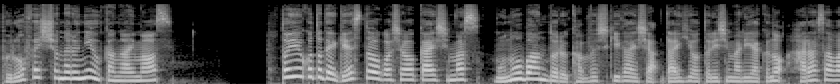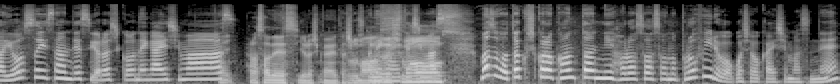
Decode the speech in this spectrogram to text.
プロフェッショナルに伺います。ということでゲストをご紹介します。モノバンドル株式会社代表取締役の原沢陽水さんです。よろしくお願いします、はい、原沢です。よろしくお願いいたします。お願いいたします。まず私から簡単に原沢さんのプロフィールをご紹介しますね。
